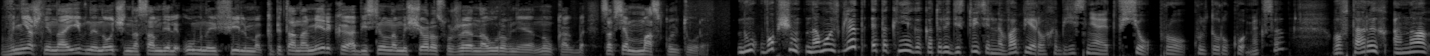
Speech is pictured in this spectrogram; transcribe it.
внешне наивный, но очень на самом деле умный фильм «Капитан Америка» объяснил нам еще раз уже на уровне, ну, как бы, совсем масс-культуры. Ну, в общем, на мой взгляд, это книга, которая действительно, во-первых, объясняет все про культуру комикса. Во-вторых, она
